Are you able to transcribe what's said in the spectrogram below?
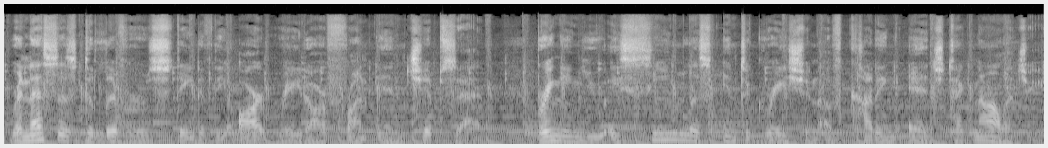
Renesas delivers state-of-the-art radar front-end chipset, bringing you a seamless integration of cutting-edge technology.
